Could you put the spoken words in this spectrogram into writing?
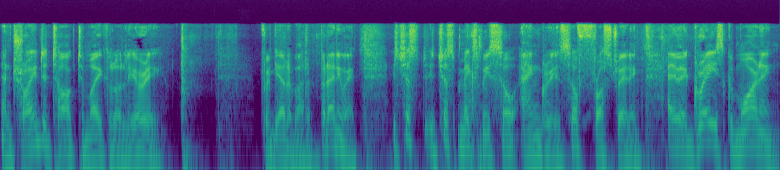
And trying to talk to Michael O'Leary, forget about it. But anyway, it's just it just makes me so angry. It's so frustrating. Anyway, Grace, good morning.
